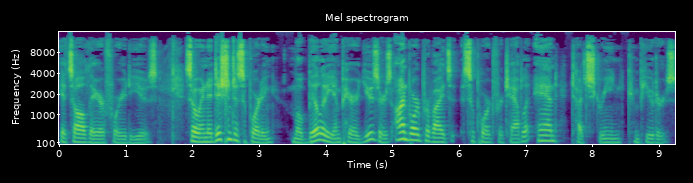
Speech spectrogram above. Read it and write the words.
it's all there for you to use. So, in addition to supporting mobility impaired users, Onboard provides support for tablet and touchscreen computers.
